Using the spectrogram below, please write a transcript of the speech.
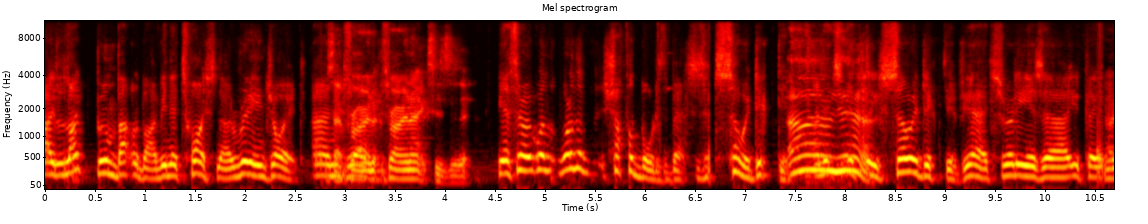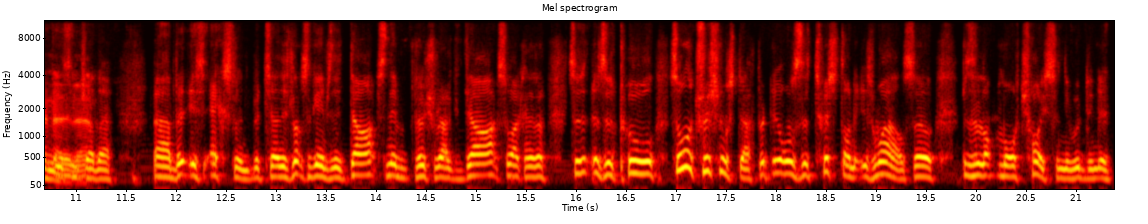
I like Boom Battle Bar. I've been there twice now. I really enjoy it. And Is that throwing uh, throwing axes? Is it? Yeah, so well, one of the shuffleboard is the best. It's so addictive. Oh, and it's, yeah. it's really so addictive. Yeah, it really is. Uh, you play against each other, uh, but it's excellent. But uh, there's lots of games. There's darts and then virtual reality darts, all that kind of stuff. So there's a pool. It's all the traditional stuff, but there's a twist on it as well. So there's a lot more choice than there would in a,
